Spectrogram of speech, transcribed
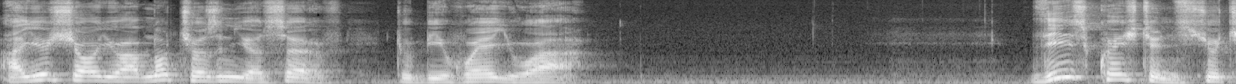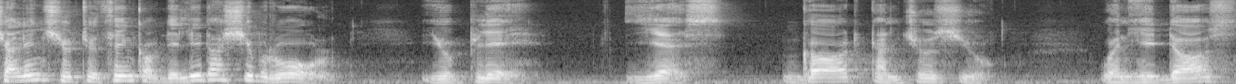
Are you sure you have not chosen yourself to be where you are? These questions should challenge you to think of the leadership role you play. Yes, God can choose you. When He does,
